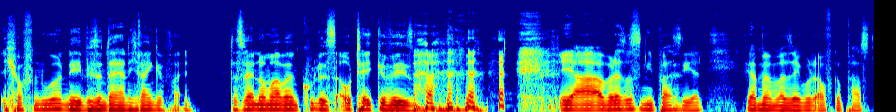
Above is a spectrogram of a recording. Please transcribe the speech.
Ich hoffe nur, nee, wir sind da ja nicht reingefallen. Das wäre nochmal ein cooles Outtake gewesen. ja, aber das ist nie passiert. Wir haben immer sehr gut aufgepasst.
